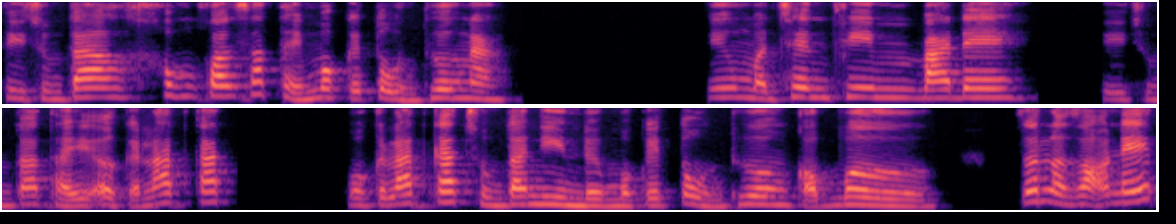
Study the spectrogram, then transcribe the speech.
thì chúng ta không quan sát thấy một cái tổn thương nào. Nhưng mà trên phim 3D thì chúng ta thấy ở cái lát cắt một cái lát cắt chúng ta nhìn được một cái tổn thương có bờ rất là rõ nét.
